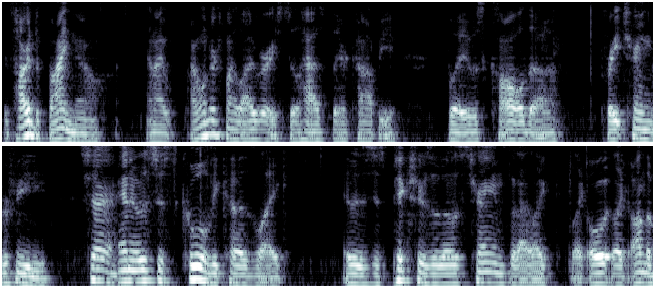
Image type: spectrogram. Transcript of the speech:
it's hard to find now, and I I wonder if my library still has their copy, but it was called uh, Freight Train Graffiti, Sure. and it was just cool because like it was just pictures of those trains that I liked. Like oh, like on the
